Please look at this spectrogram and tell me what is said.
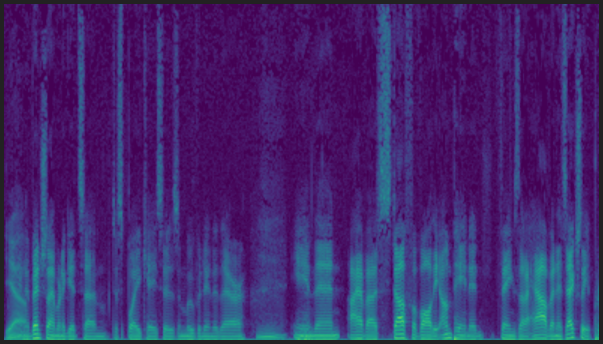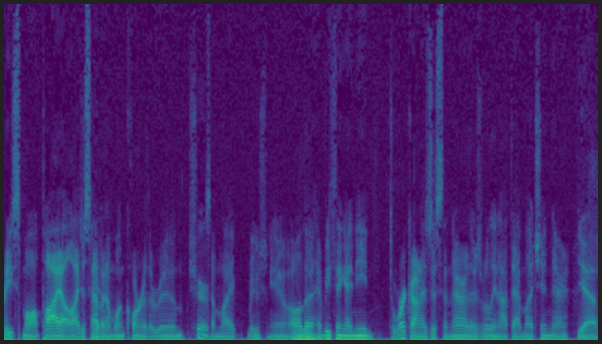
Yeah. And eventually, I'm going to get some display cases and move it into there. Mm. And then I have a stuff of all the unpainted things that I have, and it's actually a pretty small pile. I just have it in one corner of the room. Sure. So I'm like, you know, all the everything I need to work on is just in there. There's really not that much in there. Yeah.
